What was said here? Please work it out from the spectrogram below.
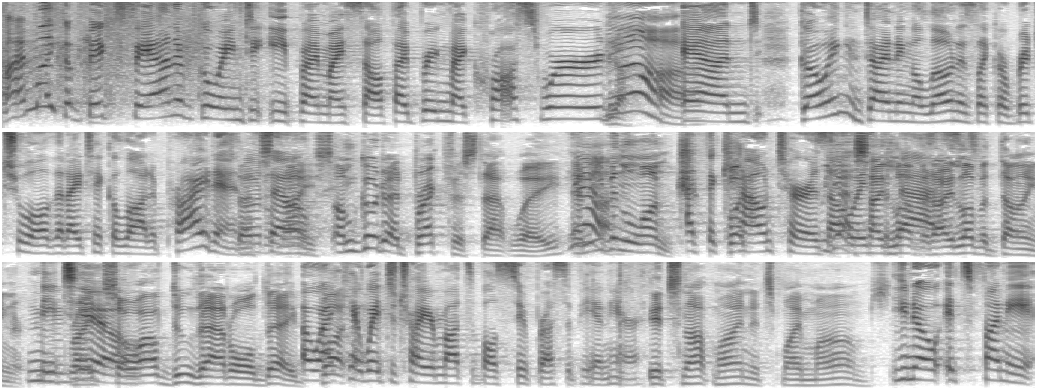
I'm like a big fan of going to eat by myself. I bring my crossword. Yeah. And going and dining alone is like a ritual that I take a lot of pride in. That's so nice. I'm good at breakfast that way, Yeah. and even lunch. At the But- counter is yes, always I the love it. I love a diner. Me Right, too. so I'll do that all day. Oh, I can't wait to try your matzo ball soup recipe in here. It's not mine. It's my mom's. You know, it's funny.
